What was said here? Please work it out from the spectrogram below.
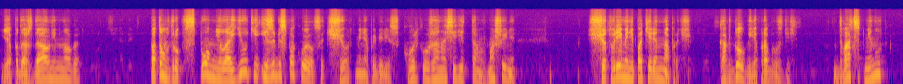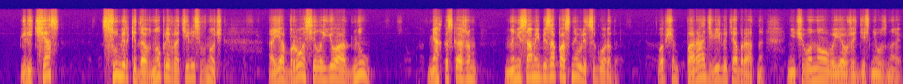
Я подождал немного. Потом вдруг вспомнил о Юке и забеспокоился. Черт меня побери, сколько уже она сидит там, в машине. Счет времени потерян напрочь. Как долго я пробыл здесь? Двадцать минут? Или час? Сумерки давно превратились в ночь, а я бросил ее одну, мягко скажем, на не самой безопасной улице города. В общем, пора двигать обратно. Ничего нового я уже здесь не узнаю.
